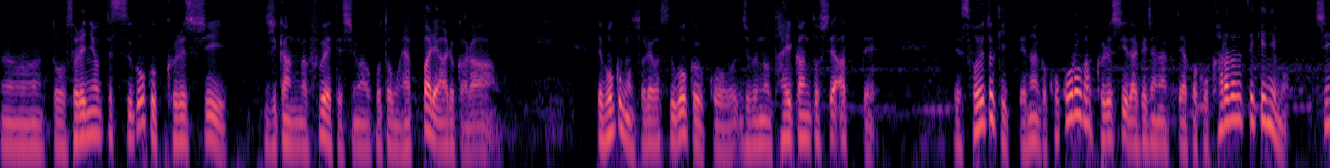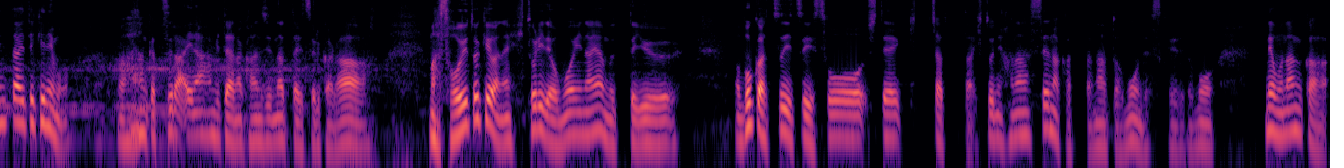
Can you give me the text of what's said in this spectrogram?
うんと、それによってすごく苦しい時間が増えてしまうこともやっぱりあるから、で、僕もそれはすごくこう自分の体感としてあって、で、そういう時ってなんか心が苦しいだけじゃなくて、やっぱこう体的にも、身体的にも、あなんか辛いな、みたいな感じになったりするから、まあそういう時はね、一人で思い悩むっていう、まあ、僕はついついそうしてきちゃった、人に話せなかったなとは思うんですけれども、でもなんか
